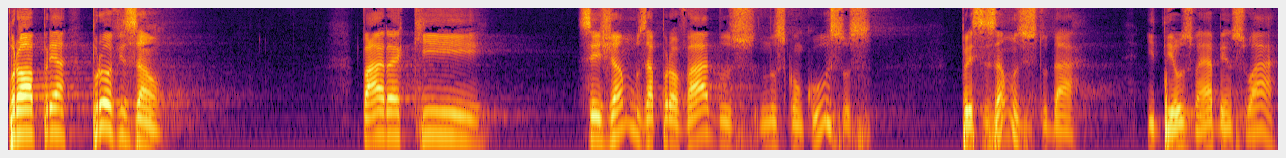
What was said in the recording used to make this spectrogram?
própria provisão. Para que sejamos aprovados nos concursos, precisamos estudar e Deus vai abençoar.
